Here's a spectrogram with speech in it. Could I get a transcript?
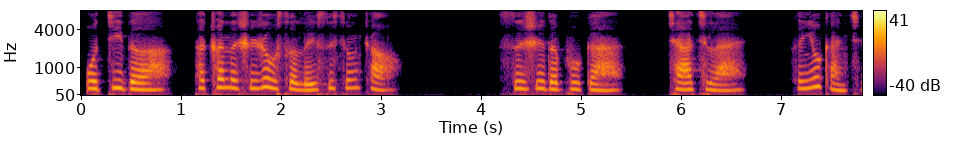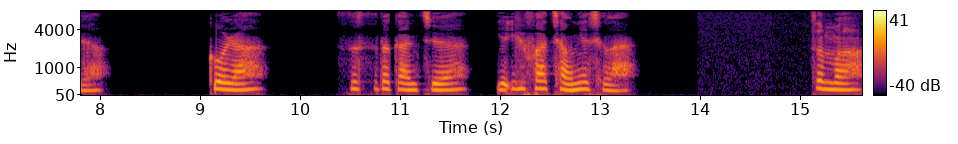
我记得她穿的是肉色蕾丝胸罩，丝质的布感掐起来很有感觉。果然，丝丝的感觉也愈发强烈起来。怎么，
